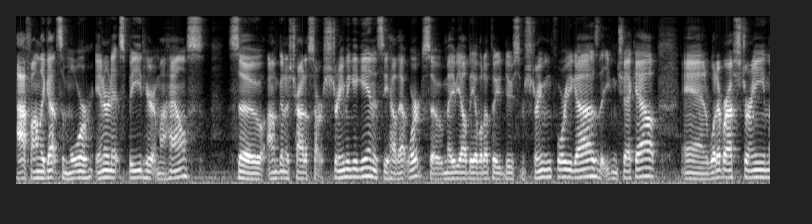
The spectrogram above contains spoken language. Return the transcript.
I finally got some more internet speed here at my house. So I'm going to try to start streaming again and see how that works. So maybe I'll be able to do some streaming for you guys that you can check out. And whatever I stream,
